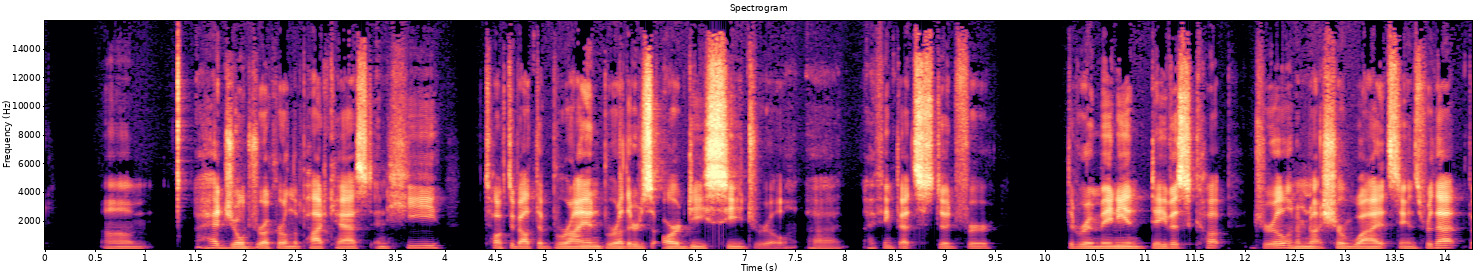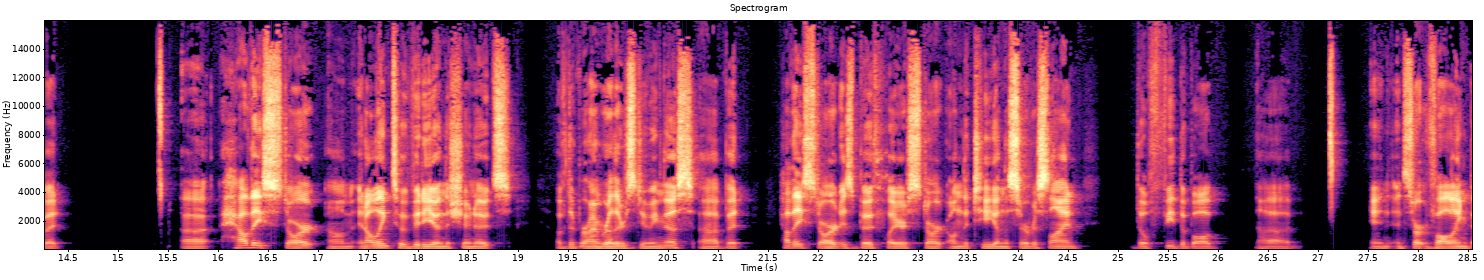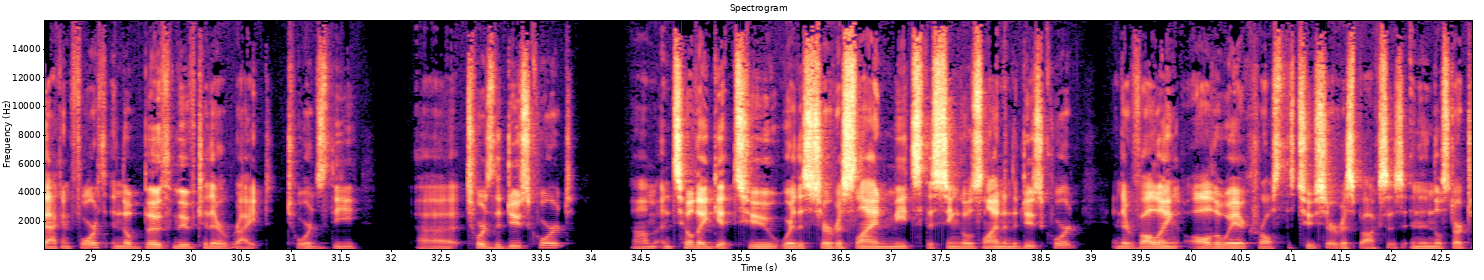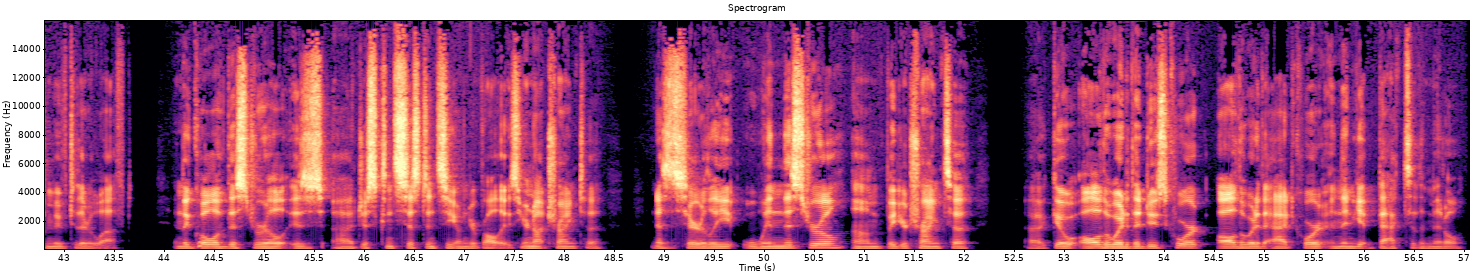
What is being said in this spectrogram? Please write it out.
um, I had Joel Drucker on the podcast, and he talked about the Bryan Brothers RDC drill. Uh, I think that stood for the Romanian Davis Cup drill, and I'm not sure why it stands for that, but uh, how they start, um, and I'll link to a video in the show notes of the Bryan brothers doing this, uh, but how they start is both players start on the tee on the service line. They'll feed the ball uh, and, and start volleying back and forth, and they'll both move to their right towards the uh, towards the deuce court um, until they get to where the service line meets the singles line in the deuce court, and they're volleying all the way across the two service boxes, and then they'll start to move to their left. And the goal of this drill is uh, just consistency on your volleys. You're not trying to necessarily win this drill, um, but you're trying to uh, go all the way to the deuce court, all the way to the ad court, and then get back to the middle.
